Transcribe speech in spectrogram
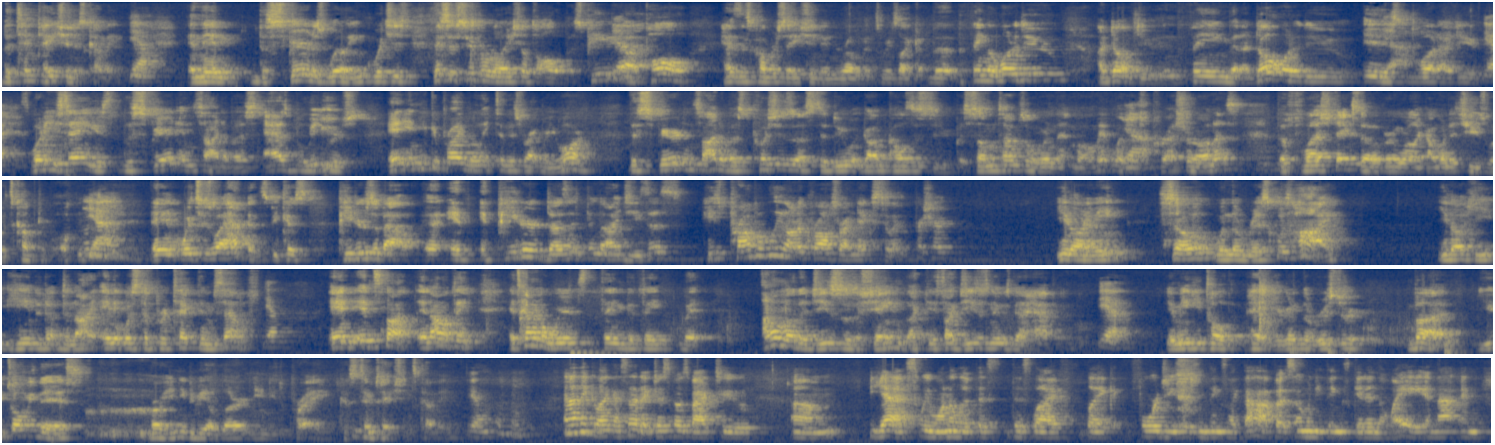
the temptation is coming. Yeah. And then the spirit is willing, which is this is super relational to all of us. P, Yeah. uh, Paul has this conversation in Romans where he's like, the, the thing I want to do, I don't do, and the thing that I don't want to do is Yeah. what I do. Yeah. What he's saying is the spirit inside of us as believers, and, and you could probably relate to this right where you are. The spirit inside of us pushes us to do what God calls us to do. But sometimes when we're in that moment, when Yeah. there's pressure on us, the flesh takes over and we're like, I want to choose what's comfortable. Yeah. And which is what happens because Peter's about if if Peter doesn't deny Jesus, he's probably on a cross right next to him. For sure. You know what I mean? So when the risk was high, you know, he he ended up denying and it was to protect himself. Yeah. And it's not and I don't think it's kind of a weird thing to think, but I don't know that Jesus was ashamed. Like it's like Jesus knew it was gonna happen. Yeah. You know what I mean he told him, Hey, you're gonna the rooster but you told me this, bro. You need to be alert and you need to pray because temptation's coming. Yeah. Mhm. And I think, like I said, it just goes back to, um, yes, we want to live this this life like for Jesus and things like that, but so many things get in the way, and that and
